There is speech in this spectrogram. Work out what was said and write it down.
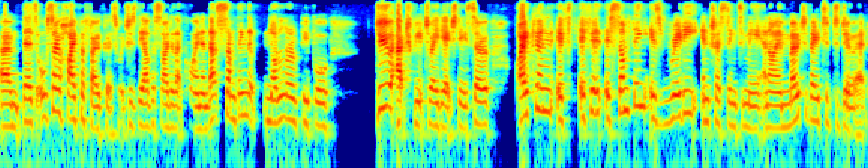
um, there's also hyper focus, which is the other side of that coin, and that's something that not a lot of people do attribute to ADHD. So I can, if if it, if something is really interesting to me and I am motivated to do it,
